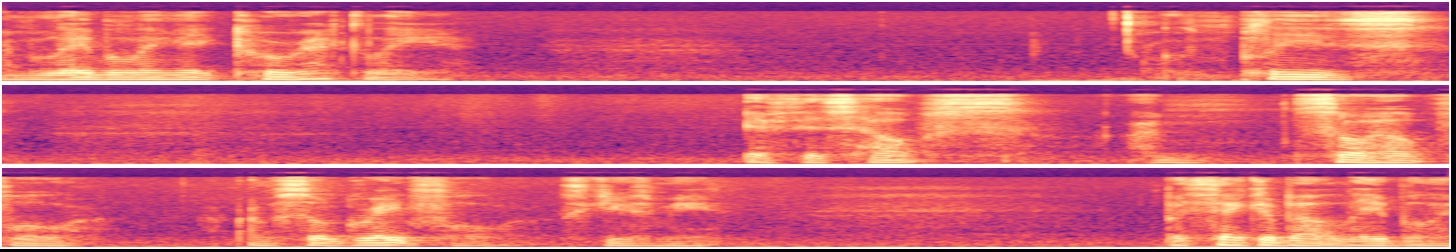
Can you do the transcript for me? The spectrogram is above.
I'm labeling it correctly. Please if this helps, I'm so helpful. I'm so grateful, excuse me. But think about labeling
